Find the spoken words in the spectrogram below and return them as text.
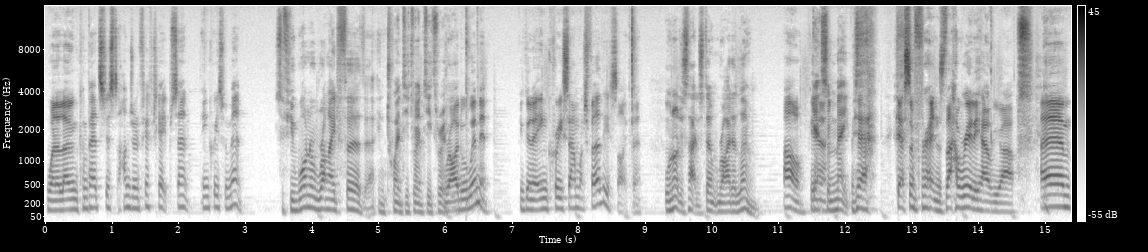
when alone compared to just 158% increase for men. So if you want to ride further in 2023, Ride with women. You're going to increase how much further you're cycling. well, not just that, just don't ride alone. Oh, yeah. some mates. Yeah, get some friends. That'll really help you out. Um,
